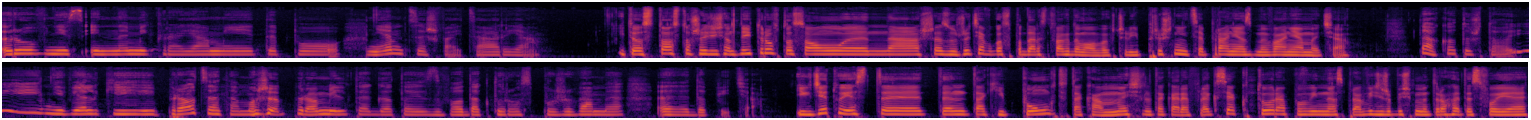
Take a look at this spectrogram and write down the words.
równi z innymi krajami typu Niemcy, Szwajcaria. I to 100-160 litrów to są y, nasze zużycia w gospodarstwach domowych, czyli prysznice, prania, zmywania, mycia. Tak, otóż to i niewielki procent, a może promil tego to jest woda, którą spożywamy y, do picia. I gdzie tu jest y, ten taki punkt, taka myśl, taka refleksja, która powinna sprawić, żebyśmy trochę te swoje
